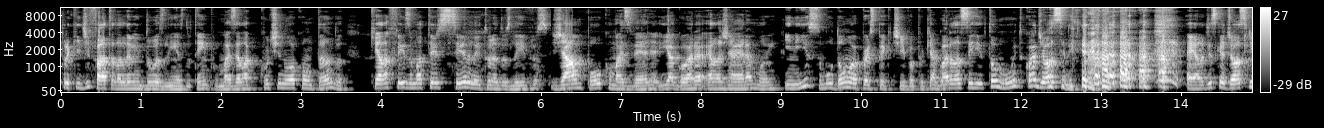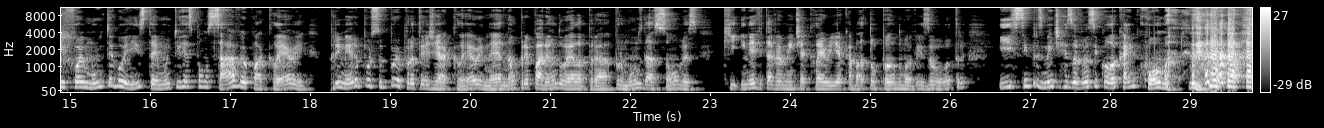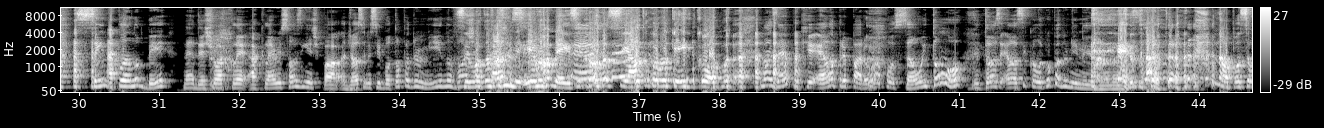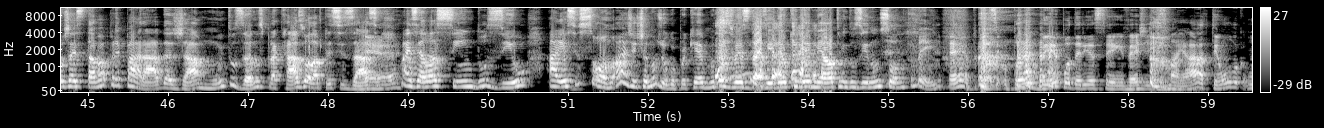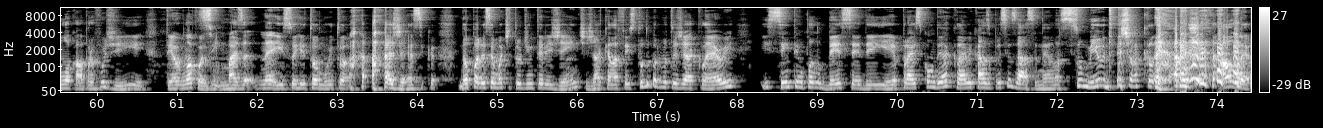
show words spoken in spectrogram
porque de fato ela leu em duas linhas do tempo, mas ela continua contando que ela fez uma terceira leitura dos livros, já um pouco mais velha, e agora ela já era mãe. E nisso mudou uma perspectiva, porque agora ela se irritou muito com a Jocelyn. é, ela diz que a Jocelyn foi muito egoísta e muito irresponsável com a Clary, primeiro por super proteger a Clary, né, não preparando ela para o mundo das sombras, que inevitavelmente a Clary ia acabar topando uma vez ou outra, e simplesmente resolveu se colocar em coma. Sem plano B, né? Deixou a, Cla a Clary sozinha. Tipo, a Jocelyn se botou pra dormir não vão se achar botou pra dormir. Eu amei. Se, é. se auto-coloquei em coma. Mas é, porque ela preparou a poção e tomou. Então assim, ela se colocou pra dormir mesmo, né? Exato. Não, a poção já estava preparada já há muitos anos para caso ela precisasse. É. Mas ela se induziu a esse sono. Ah, gente, eu não julgo, porque muitas vezes da vida eu queria me auto-induzir num sono também. É, porque assim, o plano B poderia ser, em vez de desmaiar, ter um, um local para fugir, ter alguma coisa. Sim. Mas, né, isso irritou muito a, a Jéssica. Não pareceu uma atitude inteligente, já que ela fez tudo para proteger a Clary e sem ter um plano B, C, D e E pra esconder a Clary caso precisasse, né? Ela sumiu e deixou a Clary ao Léo.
